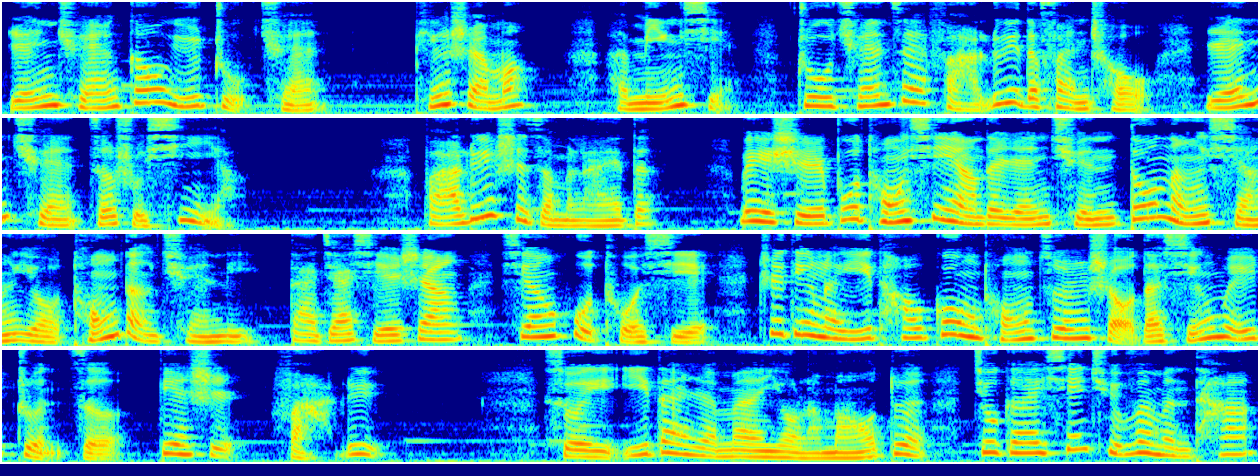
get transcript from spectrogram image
人权高于主权。凭什么？很明显。主权在法律的范畴，人权则属信仰。法律是怎么来的？为使不同信仰的人群都能享有同等权利，大家协商、相互妥协，制定了一套共同遵守的行为准则，便是法律。所以，一旦人们有了矛盾，就该先去问问他，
